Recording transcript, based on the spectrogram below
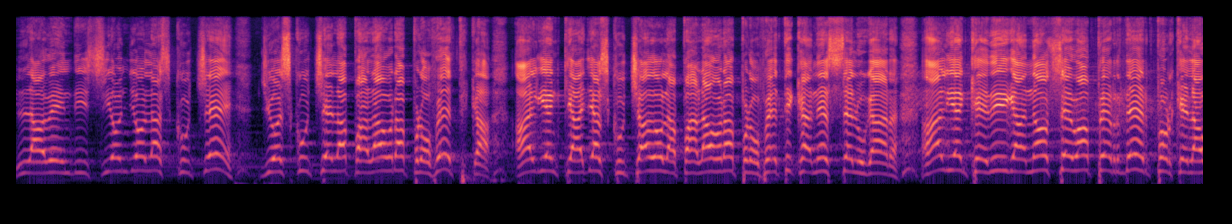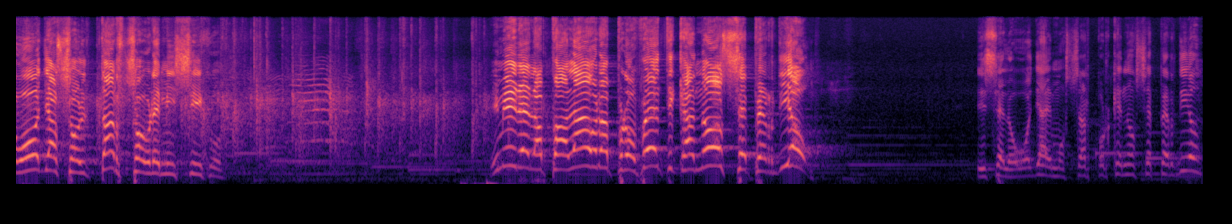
La bendición yo la escuché. Yo escuché la palabra profética. Alguien que haya escuchado la palabra profética en este lugar. Alguien que diga, no se va a perder porque la voy a soltar sobre mis hijos. Y mire, la palabra profética no se perdió. Y se lo voy a demostrar porque no se perdió.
